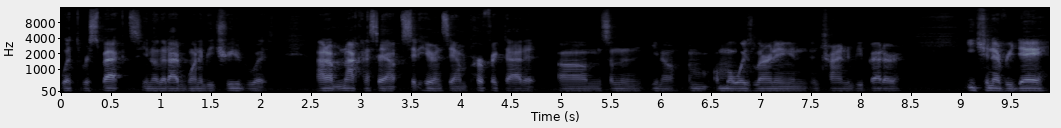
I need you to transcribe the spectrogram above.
with respect, you know, that I'd want to be treated with. I'm not going to say I sit here and say I'm perfect at it. Um, something you know, I'm, I'm always learning and, and, trying to be better each and every day.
